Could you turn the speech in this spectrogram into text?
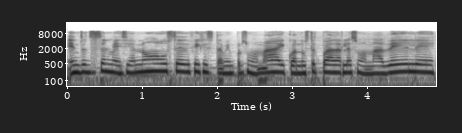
Entonces él me decía, no, usted fíjese también por su mamá y cuando usted pueda darle a su mamá, dele,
